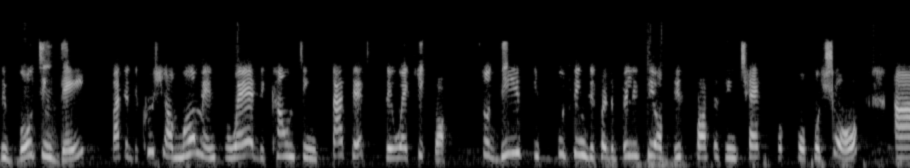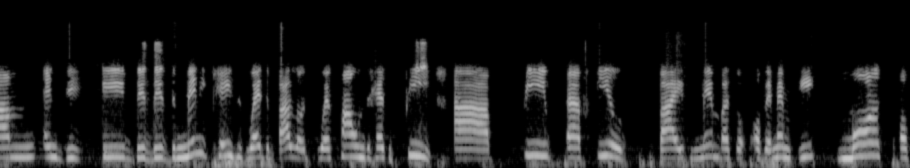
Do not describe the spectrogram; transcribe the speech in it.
the voting day, but at the crucial moment where the counting started, they were kicked off. So this is putting the credibility of this process in check for, for, for sure. Um, and the, the, the, the, many cases where the ballots were found has pre, uh, pre uh, filled by members of, of MMD most of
